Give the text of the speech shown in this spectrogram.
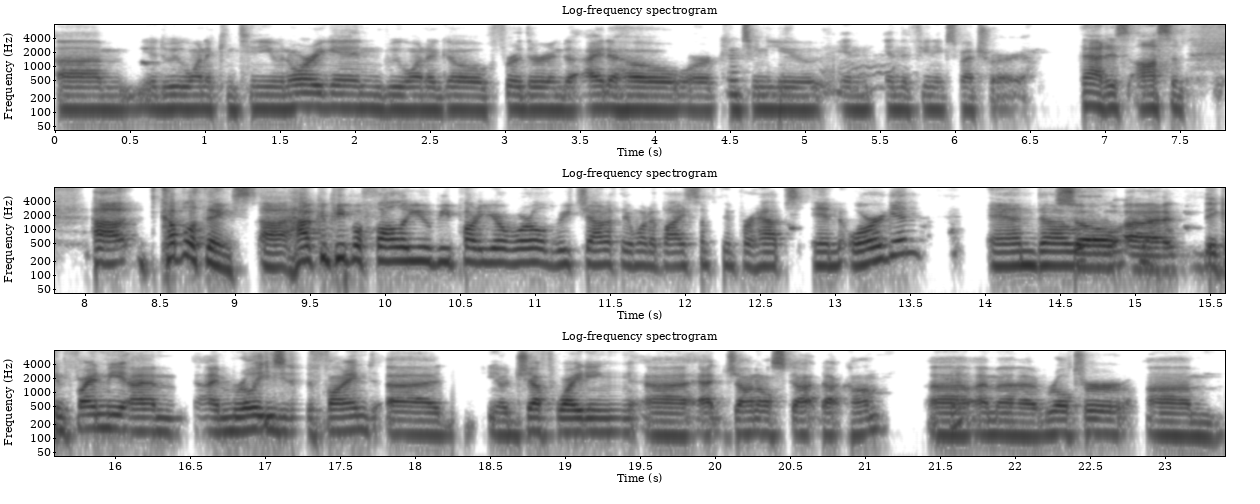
Um, you know, do we want to continue in Oregon? Do we want to go further into Idaho or continue in in the Phoenix metro area? That is awesome. A uh, couple of things. Uh, how can people follow you, be part of your world, reach out if they want to buy something perhaps in Oregon? And uh, so uh, they can find me. I'm I'm really easy to find. Uh, you know, Jeff Whiting uh, at johnlscott.com. Uh, okay. I'm a realtor um,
